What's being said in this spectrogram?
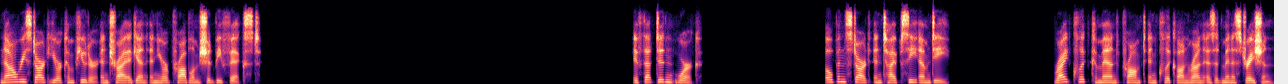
Now restart your computer and try again and your problem should be fixed. If that didn't work, open Start and type CMD. Right-click Command Prompt and click on Run as Administration.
